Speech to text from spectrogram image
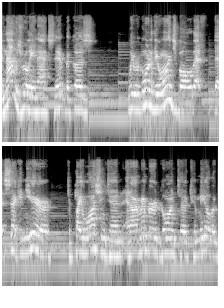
And that was really an accident because we were going to the Orange Bowl that, that second year to play Washington. And I remember going to Camille, the,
